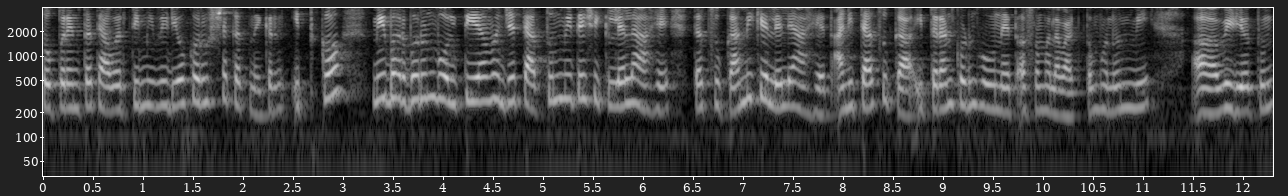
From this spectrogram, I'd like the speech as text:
तोपर्यंत त्यावरती मी व्हिडिओ करूच शकत नाही. कारण इतकं मी भरभरून बोलतीये म्हणजे त्यातून मी ते शिकलेलं आहे त्या चुका मी केलेल्या आहेत आणि त्या चुका इतरांकडून होऊ नयेत असं मला वाटतं. म्हणून मी व्हिडिओतून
